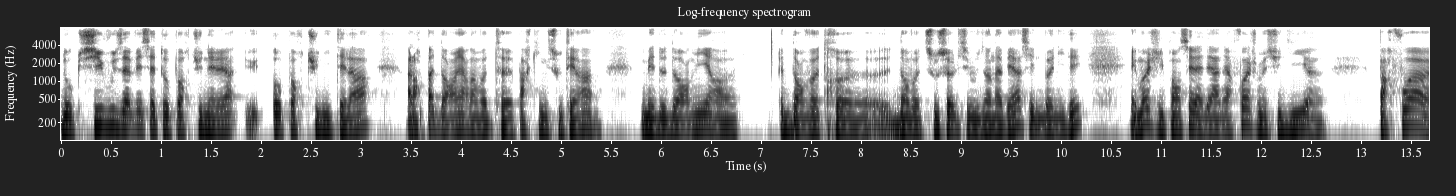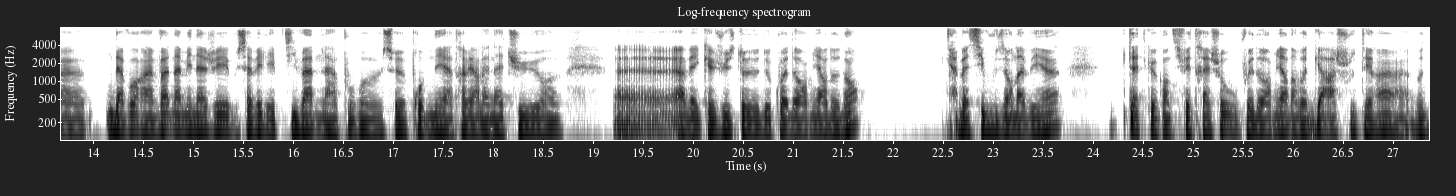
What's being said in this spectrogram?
Donc, si vous avez cette opportunité-là, opportunité-là, alors pas de dormir dans votre parking souterrain, mais de dormir euh, dans votre dans votre sous-sol si vous en avez un, c'est une bonne idée. Et moi, j'y pensais la dernière fois, je me suis dit parfois euh, d'avoir un van aménagé, vous savez les petits vannes là pour euh, se promener à travers la nature euh, avec juste de quoi dormir dedans. Ah bah, si vous en avez un, peut-être que quand il fait très chaud, vous pouvez dormir dans votre garage souterrain votre,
